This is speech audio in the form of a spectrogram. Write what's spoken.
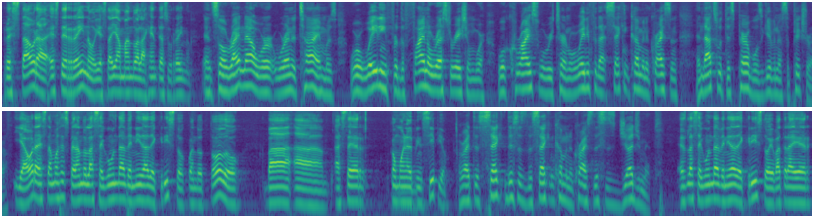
restaura este reino y está llamando a la gente a su reino. And so right now we're, we're in a time where we're waiting for the final restoration where, where Christ will return. We're waiting for that second coming of Christ, and, and that's what this parable is giving us a picture of. Y ahora estamos esperando la segunda venida de Cristo, cuando todo va a, a ser como en el principio. All right, this, sec- this is the second coming of Christ. This is judgment, Es la segunda venida de Cristo y va a traer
